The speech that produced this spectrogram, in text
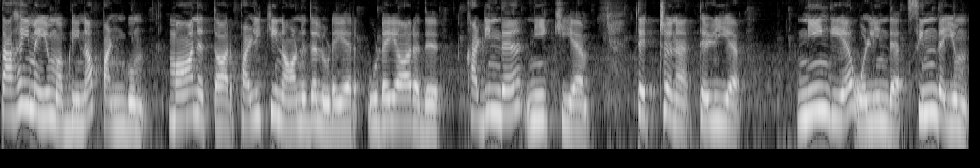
தகைமையும் அப்படின்னா பண்பும். மானத்தார் பழிக்கு நாணுதல் உடையர் உடையாரது கடிந்த நீக்கிய தெற்றன தெளிய நீங்கிய ஒளிந்த சிந்தையும்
